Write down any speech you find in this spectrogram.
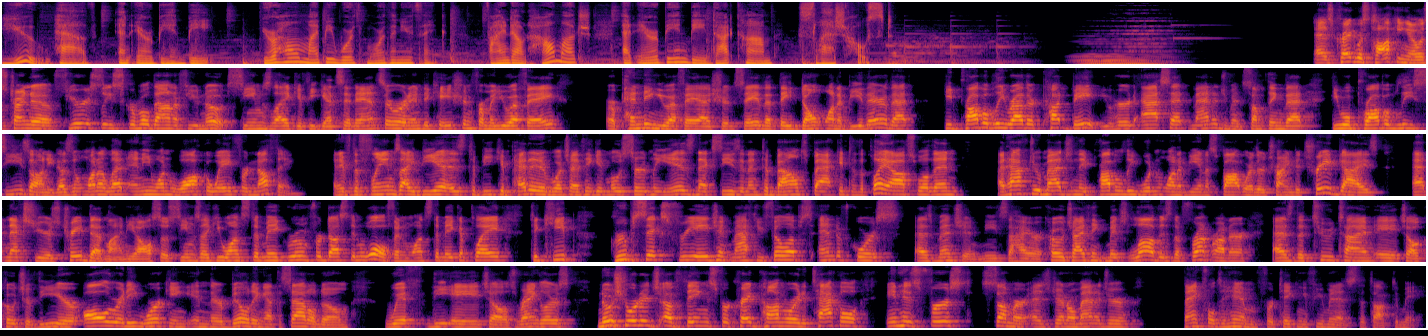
you have an Airbnb. Your home might be worth more than you think. Find out how much at airbnb.com/slash host. As Craig was talking, I was trying to furiously scribble down a few notes. Seems like if he gets an answer or an indication from a UFA or pending UFA, I should say, that they don't want to be there, that he'd probably rather cut bait. You heard asset management, something that he will probably seize on. He doesn't want to let anyone walk away for nothing. And if the Flames' idea is to be competitive, which I think it most certainly is next season, and to bounce back into the playoffs, well, then I'd have to imagine they probably wouldn't want to be in a spot where they're trying to trade guys at next year's trade deadline. He also seems like he wants to make room for Dustin Wolf and wants to make a play to keep Group six free agent Matthew Phillips, and of course, as mentioned, needs to hire a coach. I think Mitch Love is the front runner as the two-time AHL Coach of the Year, already working in their building at the Saddledome with the AHL's Wranglers. No shortage of things for Craig Conroy to tackle in his first summer as general manager. Thankful to him for taking a few minutes to talk to me.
